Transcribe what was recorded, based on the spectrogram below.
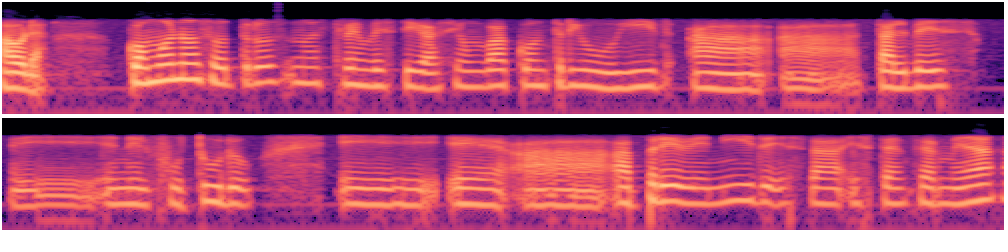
Ahora, ¿cómo nosotros, nuestra investigación va a contribuir a tal vez eh, en el futuro eh, eh, a, a, prevenir esta, esta enfermedad.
